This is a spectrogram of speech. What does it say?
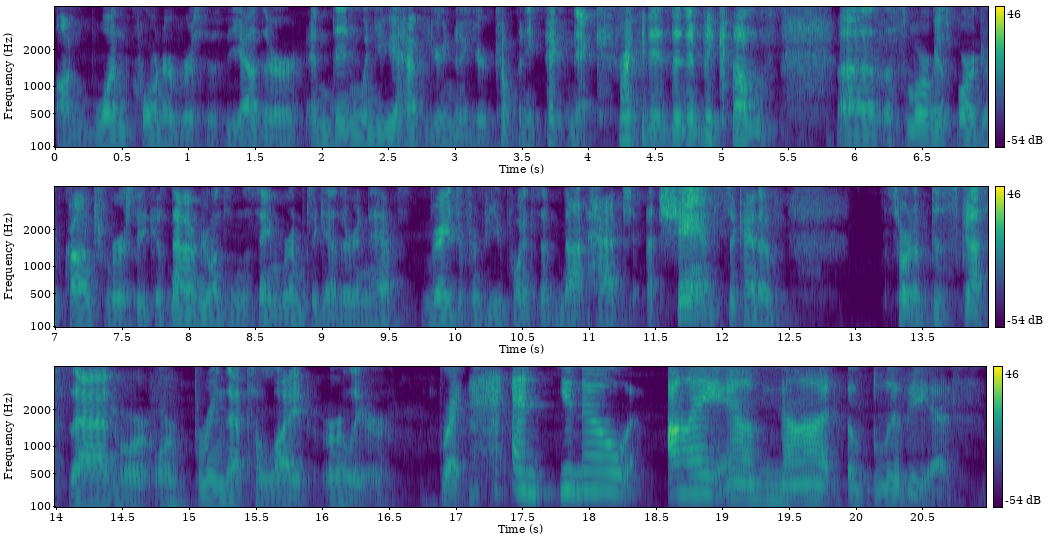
on one corner versus the other? And then when you have your, you know, your company picnic, right, it, then it becomes uh, a smorgasbord of controversy because now everyone's in the same room together and have very different viewpoints, have not had a chance to kind of sort of discuss that or, or bring that to light earlier. Right. And, you know, I am not oblivious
